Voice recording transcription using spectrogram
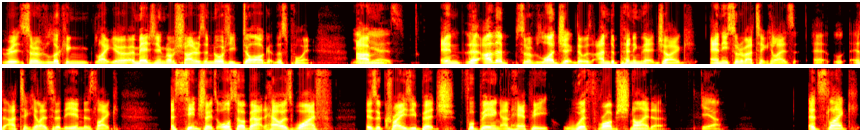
you're sort of looking like you're imagining Rob Schneider as a naughty dog at this point. Yeah, Um, he is. And the other sort of logic that was underpinning that joke, and he sort of articulates uh, articulates it at the end, is like essentially it's also about how his wife is a crazy bitch for being unhappy with Rob Schneider. Yeah. It's like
